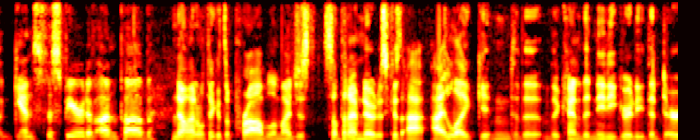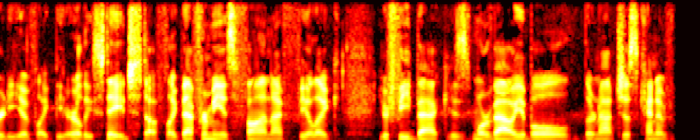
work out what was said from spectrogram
against the spirit of Unpub. No, I don't think it's a problem. I just something I've noticed because I, I like getting to the the kind of the nitty gritty, the dirty of like the early stage stuff. Like that for me is fun. I feel like your feedback is more valuable. They're not just kind of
